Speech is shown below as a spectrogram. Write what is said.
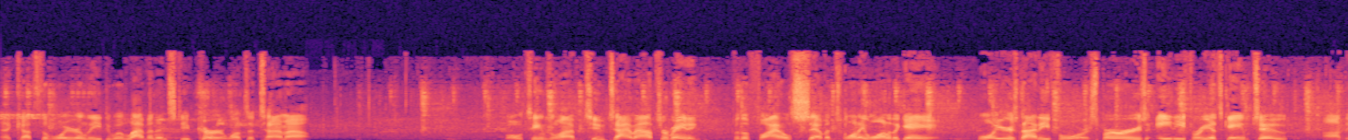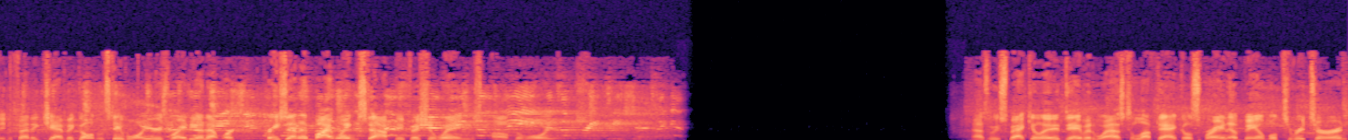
and it cuts the Warrior lead to 11, and Steve Kerr wants a timeout. Both teams will have two timeouts remaining for the final 7:21 of the game. Warriors 94, Spurs 83. It's game two on the defending champion Golden State Warriors Radio Network, presented by Wingstop, the official wings of the Warriors. As we speculated, David West, left ankle sprain, available to return.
